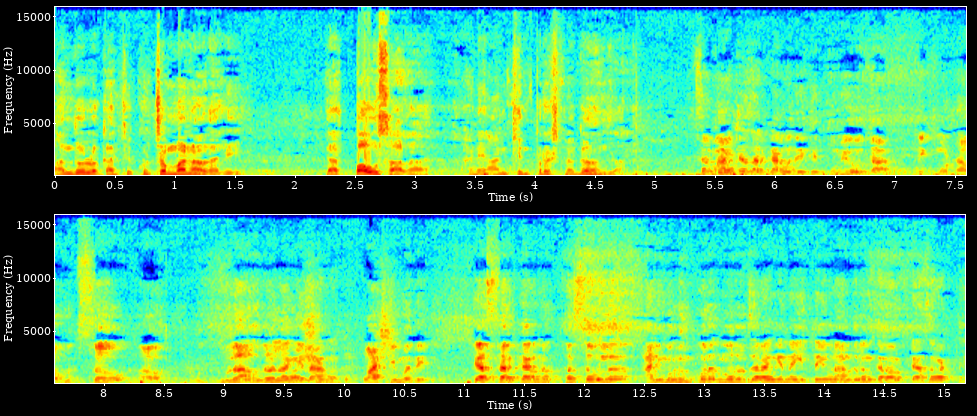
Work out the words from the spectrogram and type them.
आंदोलकाची कुचंबना झाली. त्यात पाऊस आला आणि आणखीन प्रश्न गहन झाला. सर मागच्या सरकारमध्ये तुम्ही होता. एक मोठा उत्सव गुलाल उधळला गेला वाशीमध्ये. त्या सरकारनं फसवलं आणि म्हणून परत मनोज जरांगेंना इथे येऊन आंदोलन करावं लागतं असं वाटतंय?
